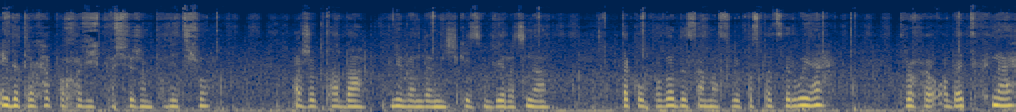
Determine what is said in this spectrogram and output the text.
Idę trochę pochodzić po świeżym powietrzu, a że pada, nie będę miśki zabierać na taką pogodę, sama sobie pospaceruję, trochę odetchnę,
